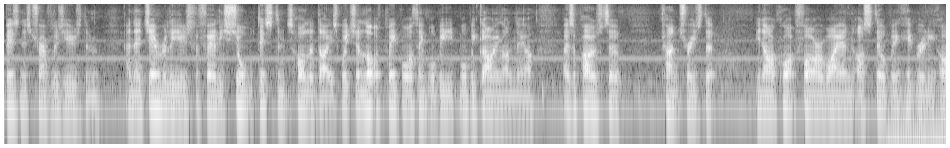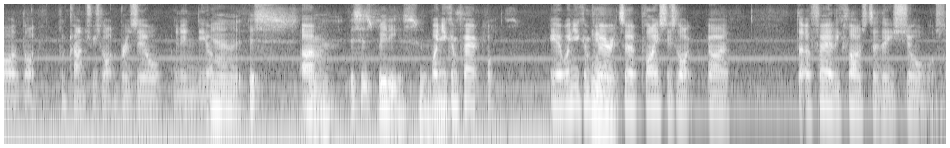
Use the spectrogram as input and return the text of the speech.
business travellers use them, and they're generally used for fairly short distance holidays, which a lot of people I think will be will be going on now, as opposed to countries that you know, are quite far away and are still being hit really hard, like countries like Brazil and India. Yeah, this Um, yeah, this is really assumed. When you compare, yeah, when you compare Yeah. it to places like uh, that are fairly close to these shores,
